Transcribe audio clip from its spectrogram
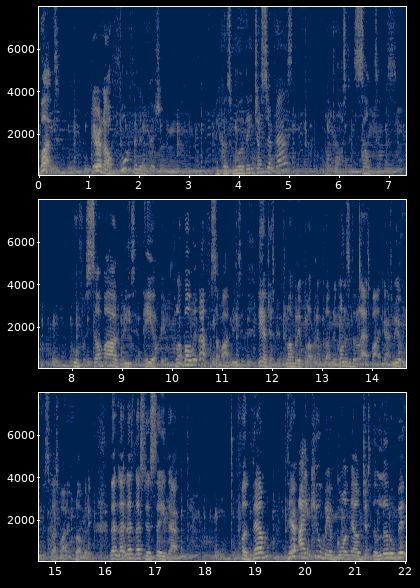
But they're now fourth in the division. Because who have they just surpassed? The Boston Celtics. Who, for some odd reason, they have been plumb- well, not for some odd reason, they have just been plummeting, plummeting, plummeting. Go listen to the last podcast. We already discussed why they plummeted. Let, let, let's, let's just say that for them, their IQ may have gone down just a little bit,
